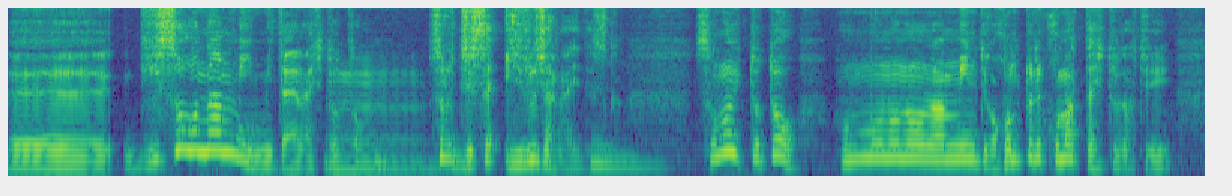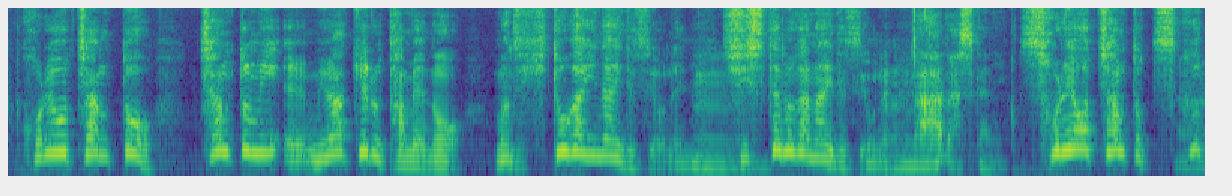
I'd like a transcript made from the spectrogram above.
えー、偽装難民みたいな人と、それ実際いるじゃないですか。うんその人と本物の難民っていうか本当に困った人たち、これをちゃんと、ちゃんと見見分けるための、まず人がいないですよね。うん、システムがないですよね。うん、ああ、確かに。それをちゃんと作っ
